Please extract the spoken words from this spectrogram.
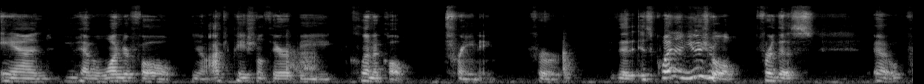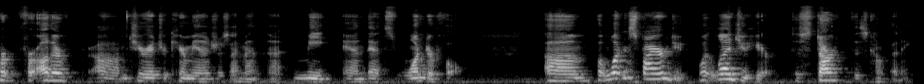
and you have a wonderful, you know, occupational therapy clinical training for that is quite unusual for this uh, for, for other um, geriatric care managers I met, uh, meet, and that's wonderful. Um, but what inspired you? What led you here to start this company?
